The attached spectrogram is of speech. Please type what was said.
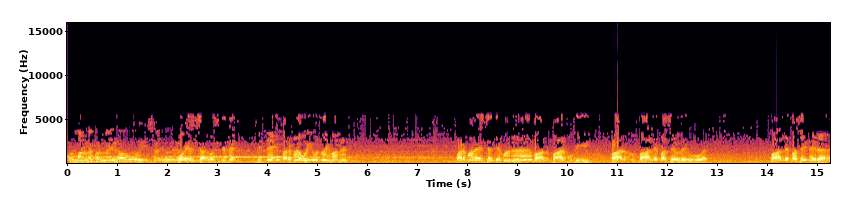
ਹੁਣ ਮਨ ਨਾਲ ਭਰਨਾ ਜਿਹੜਾ ਉਹ ਹਿੱਸਾ ਜਿਹੜਾ ਉਹ ਹਿੱਸਾ ਉਸ ਜਿੰਨੇ ਜਿੰਨੇ ਚ ਭਰਮਾ ਉਹੀ ਉਹਨਾਂ ਹੀ ਮਨ ਹੈ। ਭਰਮ ਵਾਲੇ ਹਿੱਸੇ ਚ ਮਨ ਹੈ ਬਾਹਰ ਬਾਹਰ ਮੁਖੀ ਬਾਹਰ ਬਾਹਰਲੇ ਪਾਸੇ ਉਹਦੇ ਉਹ ਹੈ। ਬਾਹਰਲੇ ਪਾਸੇ ਹੀ ਨਹੀਂ ਰਹਿ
